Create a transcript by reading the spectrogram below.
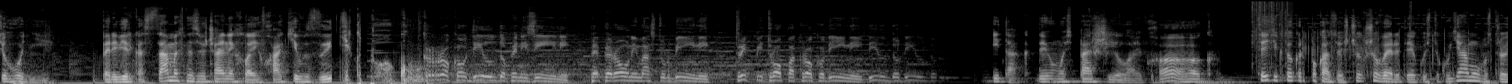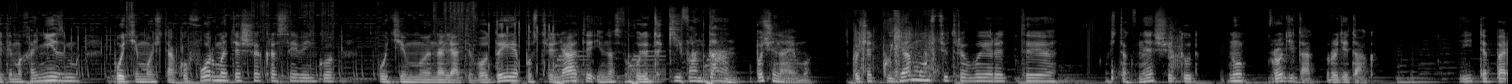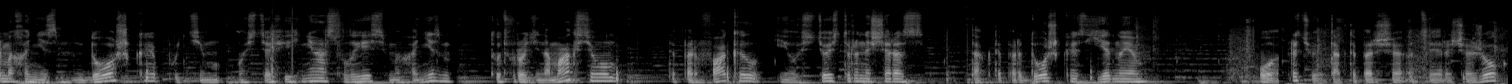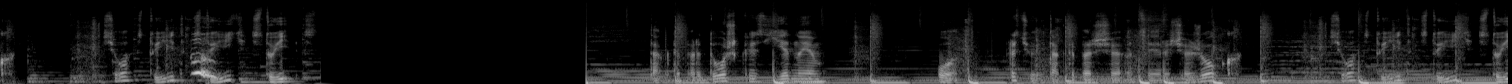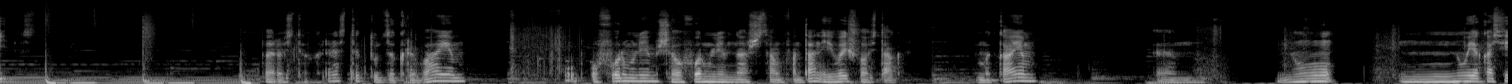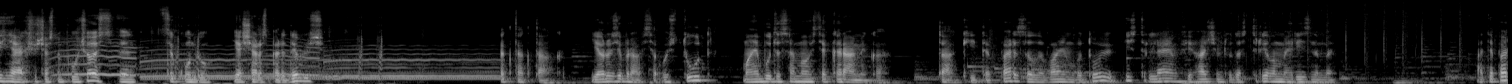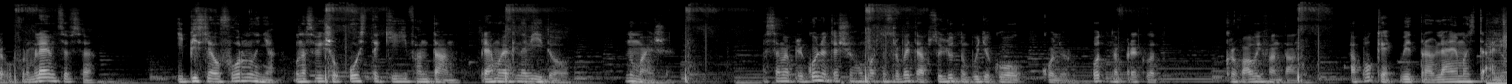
Сьогодні перевірка самих незвичайних лайфхаків з Тіктоку. Crocodildo penisini, peperoni masturbini, trippi troppa crocodini, dildo dildo. І так, дивимось перший лайфхак. Цей тіктокер показує, що якщо вирити якусь таку яму, построїти механізм, потім ось так оформити ще красивенько, потім наляти води, постріляти, і в нас виходить такий фонтан. Починаємо. Спочатку яму ось цю треба вирити, ось так вниз ще тут. Ну, вроді так, вроді так. І тепер механізм. Дошки, потім ось ця фігня, слизь, механізм. Тут вроді на максимум. Тепер факел, і ось з цієї сторони ще раз. Так, тепер дошки з'єднуємо. О, працює. Так, тепер ще оцей рычажок. Все, стоїть, стоїть, стоїть. Так, тепер дошки з'єднуємо. О, працює. Так, тепер ще оцей рычажок. Все, стоїть, стоїть, стоїть. Тепер ось так хрестик, тут закриваємо. Оп, оформлюємо, ще оформлюємо наш сам фонтан і вийшло ось так. Вмикаємо. Ем, ну. Ну, якась фігня, якщо чесно, получилось. Е, Секунду, я ще раз передивлюсь. Так, так, так. Я розібрався. Ось тут має бути саме ось ця кераміка. Так, і тепер заливаємо водою і стріляємо фігачим туди стрілами різними. А тепер оформляємо це все. І після оформлення у нас вийшов ось такий фонтан, прямо як на відео. Ну майже. А саме прикольно те, що його можна зробити абсолютно будь-якого кольору. От, наприклад, кровавий фонтан. А поки відправляємось далі.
